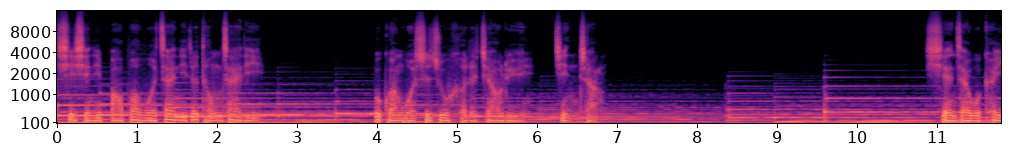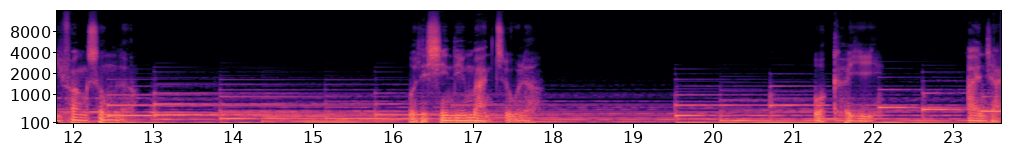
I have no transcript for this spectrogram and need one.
谢谢你宝宝，我在你的同在里，不管我是如何的焦虑紧张。现在我可以放松了，我的心灵满足了，可以安然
